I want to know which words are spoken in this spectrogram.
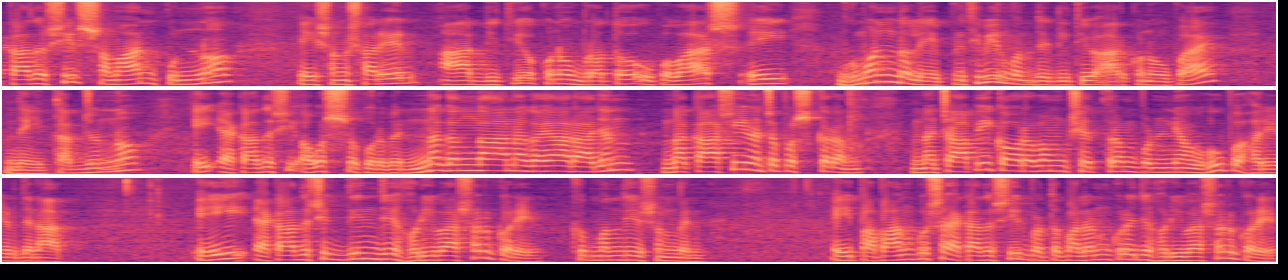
একাদশীর সমান পুণ্য এই সংসারের। আর দ্বিতীয় কোনো ব্রত, উপবাস এই ভূমণ্ডলে, পৃথিবীর মধ্যে দ্বিতীয় আর কোনো উপায় নেই। তার জন্য এই একাদশী অবশ্য করবেন। না গঙ্গা, ন গয়া রাজন, ন কাশী, ন চ পুষ্করম ন চাপি কৌরবম ক্ষেত্রম পুণ্যভূপ হরির দিনাথ এই একাদশীর দিন যে হরিবাসর করে, খুব মন দিয়ে শুনবেন। এই পাপাঙ্কুশা একাদশীর ব্রত পালন করে যে হরিবাসর করে,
